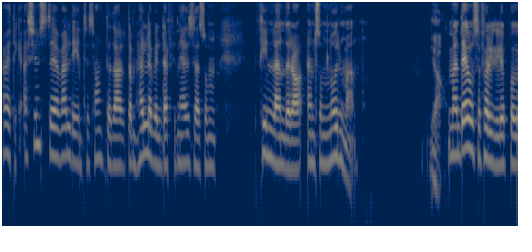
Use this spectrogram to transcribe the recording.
Jeg vet ikke. Jeg syns det er veldig interessant det der at de heller vil definere seg som finlendere enn som nordmenn. Ja. Men det er jo selvfølgelig på,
